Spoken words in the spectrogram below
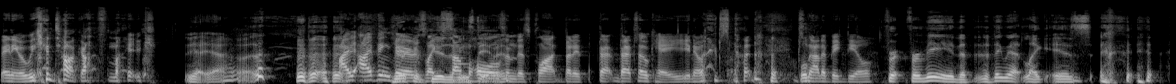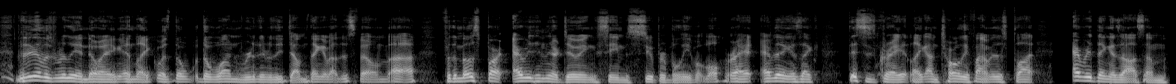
Anyway, we can talk off mic. Yeah, yeah. I, I think You're there's like some me, holes in this plot, but it, that, that's okay. You know, it's not it's not a big deal. for for me the the thing that like is the thing that was really annoying and like was the the one really really dumb thing about this film uh for the most part everything they're doing seems super believable right everything is like this is great like i'm totally fine with this plot everything is awesome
